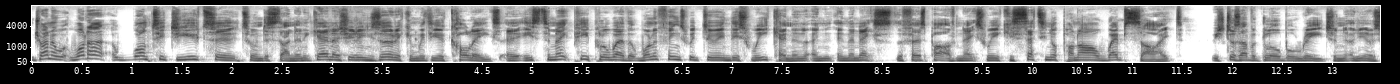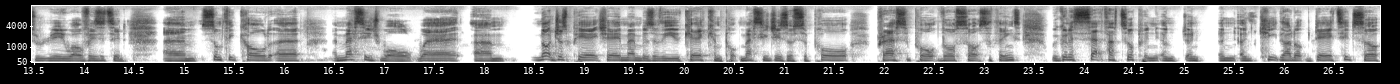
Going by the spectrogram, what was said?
Joanna, what I wanted you to, to understand, and again, as you're in Zurich and with your colleagues, uh, is to make people aware that one of the things we're doing this weekend and, and in the next, the first part of next week is setting up on our website which does have a global reach and, and you know it's really well visited. Um, something called a, a, message wall, where um, not just PHA members of the UK can put messages of support, prayer support, those sorts of things. We're going to set that up and, and, and, and keep that updated. So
